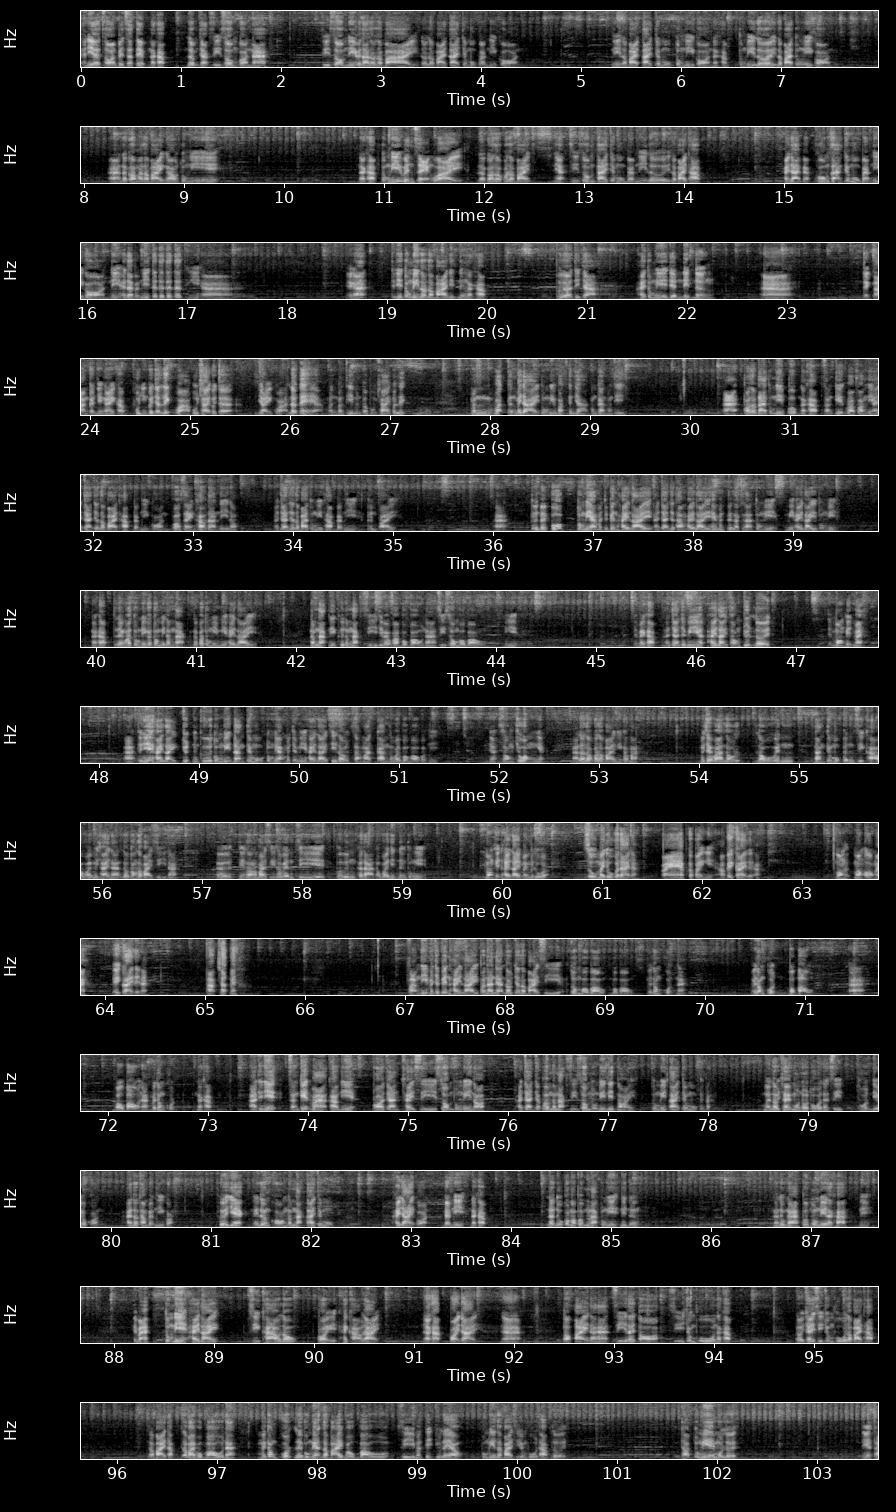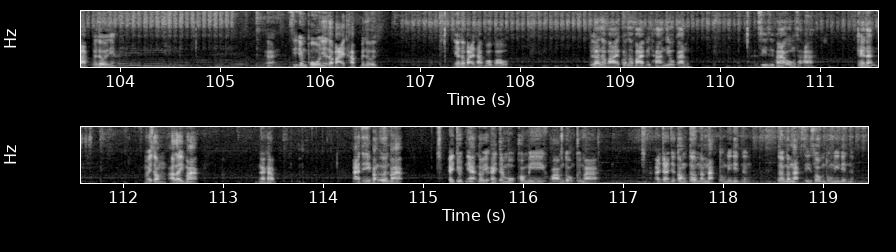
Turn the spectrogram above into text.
อันนี้สอนเป็นสเต็ปนะครับ เริ่มจากสีส้มก่อนนะ สีส้มนี้เวลาเราระบาย เราระบายใต้จมูกแบบนี้ก่อน นี่ระบายใต้จมูกตรงนี้ก่อนนะครับ ตรงนี้เลยระบายตรงนี้ก่อน อ่า แล้วก็มาระบายเงาตรงนี้นะครับ ตรงนี้เว้นแสงไว้ แล้วก็เราก็ระบายเนี่ยสีส้มใต้จมูกแบบนี้เลย ระบายทับ ให้ได้แบบโครงสร้างจมูกแบบนี้ก่อน นี่ให้ได้แบบนี้เต๊ดๆๆอย่างนี้ อ่าอย่างเงี้ยทีนี้ตรงนี้เราระบายนิดนึงนะครับ เพื่อที่จะให้ตรงนี้เด่นนิดนึง อ่าแตกต่างกันยังไงครับผู้หญิงก็จะเล็กกว่าผู้ชายก็จะใหญ่กว่าแล้วแต่มันบางทีมันก็ผู้ชายก็เล็ก มันวัดกันไม่ได้ตรงนี้วัดกันยากเหมือนกันบางที อะพอเราได้ตรงนี้ปุ๊บนะครับสังเกตว่าฝั่งนี้อาจารย์จะระบายทับแบบนี้ก่อนเพราะแสงเข้าด้านนี้เนาะอาจารย์จะระบายตรงนี้ทับแบบนี้ขึ้นไปอะขึ้นไปปุ๊บตรงนี้มันจะเป็นไฮไลท์อาจารย์จะทำไฮไลท์ให้มันเป็นลักษณะตรงนี้มีไฮไลท์ตรงนี้นะครับแสดงว่าตรงนี้ก็ต้องมีน้ำหนักแล้วก็ตรงนี้มีไฮไลท์น้ำหนักนี่คือน้ำหนักสีที่แบบว่าเบาๆนะสีส้มเบาๆอย่างนี้เห็นไหมครับอาจารย์จะมีไฮไลท์สองจุดเลยเห็นมองเห็นไหมอะทีนี้ไฮไลท์จุดนึงคือตรงนี้ดั้งจมูกตรงเนี้ยมันจะมีไฮไลท์ที่เราสามารถกั้นเอาไว้เบาๆแบบนี้เนี่ยสองช่วงเนี้ยอะแล้วเราก็ระบายนี้เข้ามา ไม่ใช่ว่าเราเราเว้นดั้งจมูกเป็นสีขาวไว้ไม่ใช่นะเราต้องระบายสีนะเออเนี่ยต้องระบายสีแล้วเว้นสีพื้นกระดาษเอาไว้นิดนึงตรงนี้ มองเห็นไฮไลท์ไหมไม่รู้อะซูมไม่ดูก็ได้นะ แป๊บก็ไปอย่างงี้ เอาใกล้ๆเลยอะมองมองออกไหมใกล้ๆเลยนะ ภาพชัดไหมฝั่งนี้มันจะเป็นไฮไลท์ เพราะนั้นเนี่ยเราจะระบายสีส้มเบาๆเบาๆไม่ต้องกดนะ ไม่ต้องกดเบาๆอ่าเบาๆนะไม่ต้องกดนะครับอะทีนี้สังเกตว่าคราวนี้พออาจารย์ใช้สีส้มตรงนี้เนาะอาจารย์จะเพิ่มน้ำหนักสีส้มตรงนี้นิดหน่อยตรงนี้ใต้จมูกเห็นปะเหมือนเราใช้โมโนโทนอะสีโทนเดียวก่อนให้เราทำแบบนี้ก่อน เพื่อแยกในเรื่องของน้ำหนักใต้จมูกให้ได้ก่อนแบบนี้นะครับ แล้วหนูก็มาเพิ่มน้ำหนักตรงนี้นิดหนึ่งนะลูกนะเพิ่มตรงนี้นะครับนี่เห็นไหมตรงนี้ไฮไลท์ สีขาวเราปล่อยให้ขาวได้นะครับ ปล่อยได้อ่าต่อไปนะฮะสีอะไรต่อสีชมพูนะครับ เราใช้สีชมพูระบายทับระบายทับระบายเบาๆนะไม่ต้องกดเลยพวกนี้ระบายเบาๆสีมันติดอยู่แล้วตรงนี้ระบายสีชมพูทับเลย ทับตรงนี้ให้หมดเลยเนี่ยทับไปเลยเนี่ยสีชมพูเนี่ยระบายทับไปเลยเนี่ยระบายทับเบาๆเวลาระบายก็ระบายไปทางเดียวกัน 45 องศาแค่นั้นไม่ต้องอะไรมากนะครับอันนี้บังเอิญว่าไอ้จุดเนี้ยเราอยากให้จมูกเขามีความโด่งขึ้นมา อาจารย์จะต้องเติมน้ำหนักตรงนี้นิดหนึ่งเติมน้ำหนักสีส้มตรงนี้นิดหนึ่ง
